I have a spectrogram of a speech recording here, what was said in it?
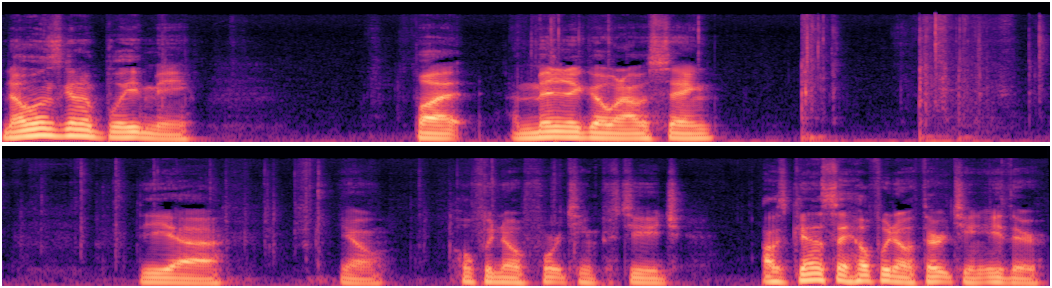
No one's going to believe me, but a minute ago when I was saying the, uh, you know, hopefully no 14 prestige, I was going to say hopefully no 13 either.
